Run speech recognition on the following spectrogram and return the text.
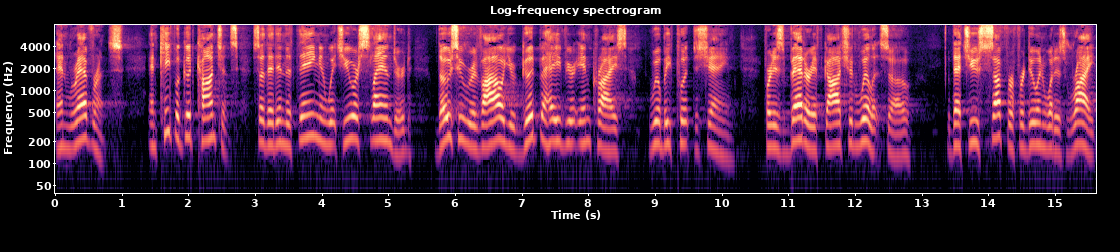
and reverence, and keep a good conscience, so that in the thing in which you are slandered, those who revile your good behavior in Christ will be put to shame. For it is better, if God should will it so, that you suffer for doing what is right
